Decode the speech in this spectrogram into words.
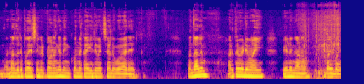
നല്ലൊരു പ്രൈസ് കിട്ടുവാണെങ്കിൽ നിങ്ങൾക്കൊന്ന് കയ്യിൽ വെച്ചാൽ ഉപകാരമായിരിക്കും. അപ്പോൾ എന്തായാലും അടുത്ത വീഡിയോയുമായി വീണ്ടും കാണാം. Bye bye.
